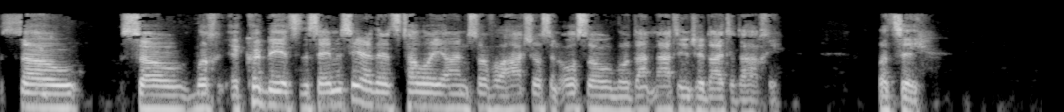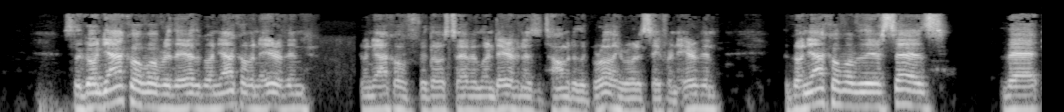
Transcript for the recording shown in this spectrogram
So, so look, it could be it's the same as here that it's totally on Sofa Lahashos and also Nati and Shedaita Dahachi. Let's see. So the Gon Yaakov over there, the Gon Yaakov and Erevin, Gon Yaakov, for those who haven't learned Erevin, is a Talmud of the Gra. He wrote a Sefer in Erevin. The Gon Yaakov over there says that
